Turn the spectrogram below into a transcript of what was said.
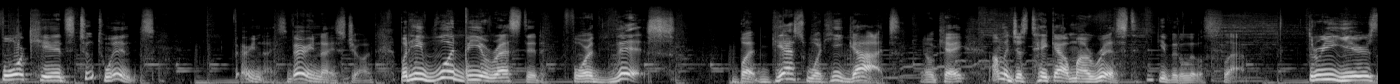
four kids, two twins. Very nice, very nice, John. But he would be arrested for this. But guess what he got? Okay, I'm gonna just take out my wrist, give it a little slap. Three years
